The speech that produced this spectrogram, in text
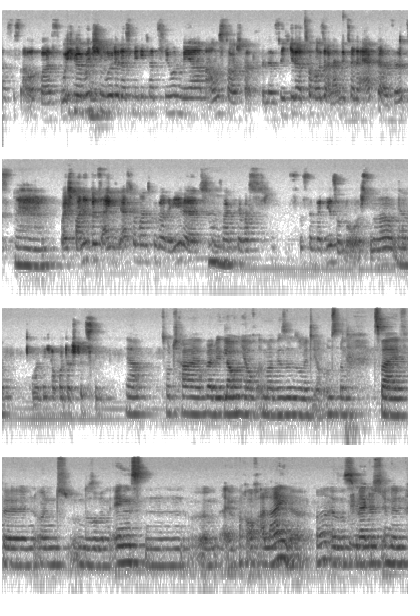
Das ist auch was. Wo ich mir wünschen würde, dass Meditation mehr im Austausch stattfindet. Dass nicht jeder zu Hause allein mit seiner App da sitzt. Mhm. Weil spannend wird es eigentlich erst, wenn man drüber redet und mhm. sagt, ja, was, was ist denn bei dir so los? Ne? Und ja. dann kann man sich auch unterstützen. Ja, total, weil wir glauben ja auch immer, wir sind so mit unseren Zweifeln und unseren Ängsten ähm, einfach auch alleine. Ne? Also das merke ich in den,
